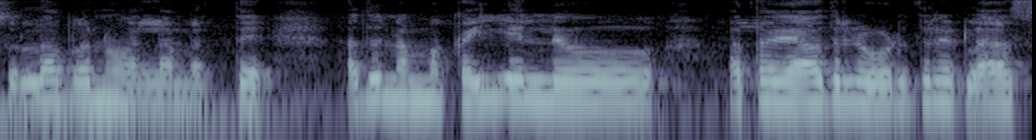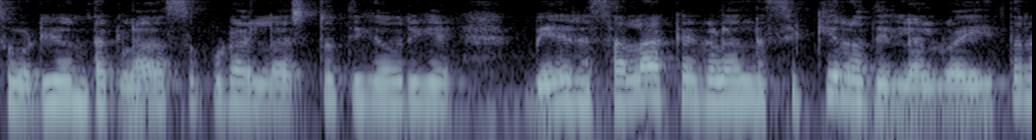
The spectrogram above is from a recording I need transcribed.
ಸುಲಭನೂ ಅಲ್ಲ, ಮತ್ತು ಅದು ನಮ್ಮ ಕೈಯಲ್ಲೋ ಅಥವಾ ಯಾವುದ್ರಲ್ಲಿ ಹೊಡೆದ್ರೆ ಗ್ಲಾಸ್ ಹೊಡೆಯುವಂಥ ಗ್ಲಾಸು ಕೂಡ ಅಲ್ಲ, ಅಷ್ಟೊತ್ತಿಗೆ ಅವರಿಗೆ ಬೇರೆ ಸಲಾಕೆಗಳೆಲ್ಲ ಸಿಕ್ಕಿರೋದಿಲ್ಲಲ್ವ? ಈ ಥರ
